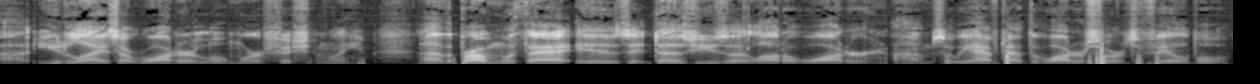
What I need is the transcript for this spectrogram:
uh, utilize our water a little more efficiently. Uh, the problem with that is it does use a lot of water, um, so we have to have the water source available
